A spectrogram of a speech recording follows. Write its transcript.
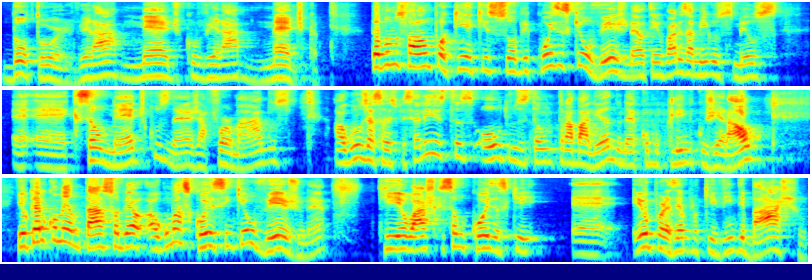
doutor, virar médico, virar médica. Então vamos falar um pouquinho aqui sobre coisas que eu vejo, né? Eu tenho vários amigos meus é, é, que são médicos, né, já formados. Alguns já são especialistas, outros estão trabalhando, né, como clínico geral. E eu quero comentar sobre algumas coisas assim que eu vejo, né, que eu acho que são coisas que é, eu, por exemplo, que vim de baixo,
